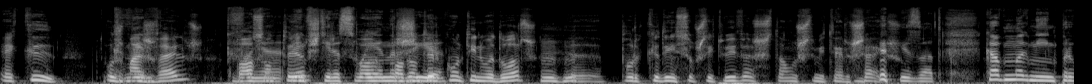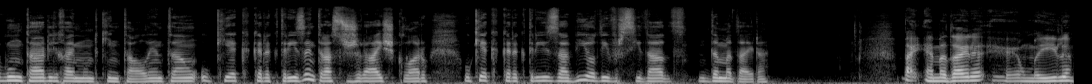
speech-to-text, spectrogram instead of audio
a que os que mais velhos que possam ter, investir a sua energia. ter continuadores, uhum. uh, porque de insubstituíveis estão os cemitérios cheios. Exato. Cabe-me a mim perguntar-lhe, Raimundo Quintal, então, o que é que caracteriza, em traços gerais, claro, o que é que caracteriza a biodiversidade da Madeira? Bem, a Madeira é uma ilha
